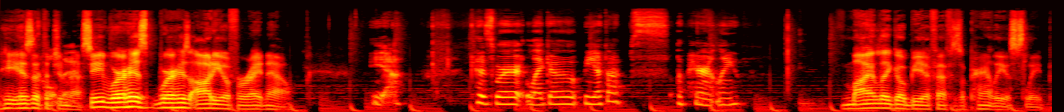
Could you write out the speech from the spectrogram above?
He is at the gym it. now. See, we're his we're his audio for right now. Yeah, because we're Lego BFFs apparently. My Lego BFF is apparently asleep.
